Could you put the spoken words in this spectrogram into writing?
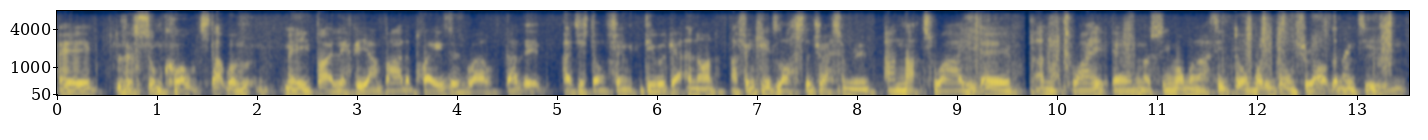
Uh, there's some quotes that were made by Lippi and by the players as well that it, I just don't think they were getting on. I think he'd lost the dressing room, and that's why uh, and that's why um, Massimo Moratti done what he done throughout the 90s and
